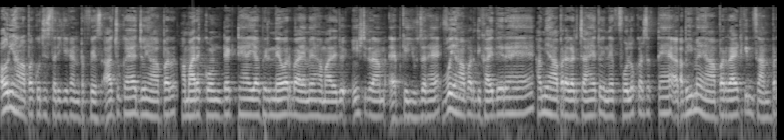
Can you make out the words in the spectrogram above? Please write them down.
और यहाँ पर कुछ इस तरीके का इंटरफेस आ चुका है जो यहाँ पर हमारे कॉन्टेक्ट है या फिर नेवर बाय में हमारे जो इंस्टाग्राम ऐप के यूज़र है वो यहाँ पर दिखाई दे रहे हैं हम यहाँ पर अगर चाहें तो इन्हें फॉलो कर सकते हैं अभी मैं यहाँ पर राइट के निशान पर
